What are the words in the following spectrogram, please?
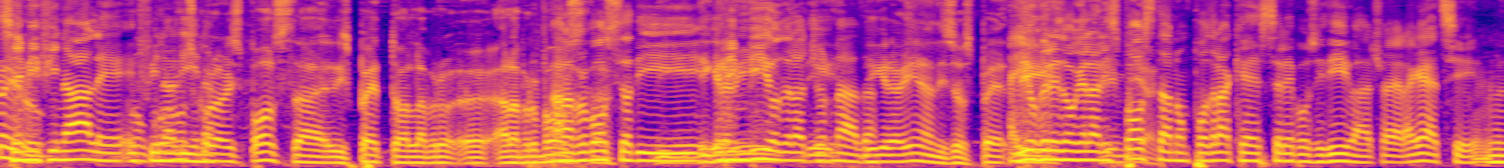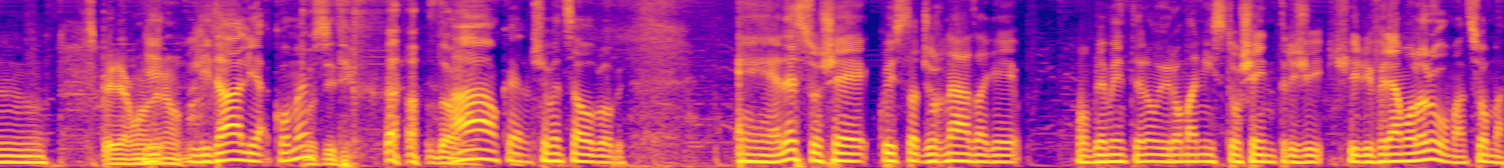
semifinale non, e non finalina. conosco la risposta rispetto alla, pro- eh, alla proposta, Alla proposta di rinvio della giornata. di Gravina di sospetto. Eh, io credo che la risposta non potrà che essere positiva. Cioè, ragazzi, mm, speriamo di no. l'Italia come? Positiva. Ah, ok, non ci pensavo proprio. E adesso c'è questa giornata che ovviamente noi romanistocentrici ci riferiamo alla Roma, insomma,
